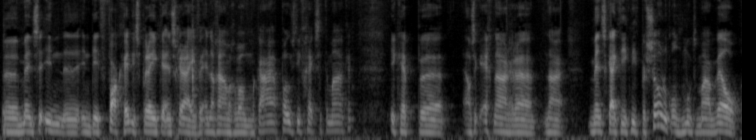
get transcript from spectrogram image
eh, mensen in, in dit vak hè, die spreken en schrijven. En dan gaan we gewoon elkaar positief gek zitten maken. Ik heb, als ik echt naar, naar mensen kijk die ik niet persoonlijk ontmoet, maar wel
